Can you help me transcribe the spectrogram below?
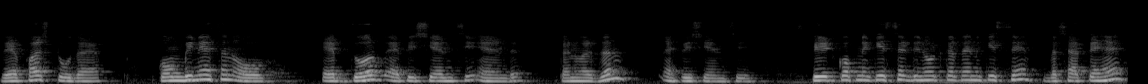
refers to the combination of absorb efficiency and conversion efficiency speed को अपने किस से डिनोट करते हैं, किस से दर्शाते हैं?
